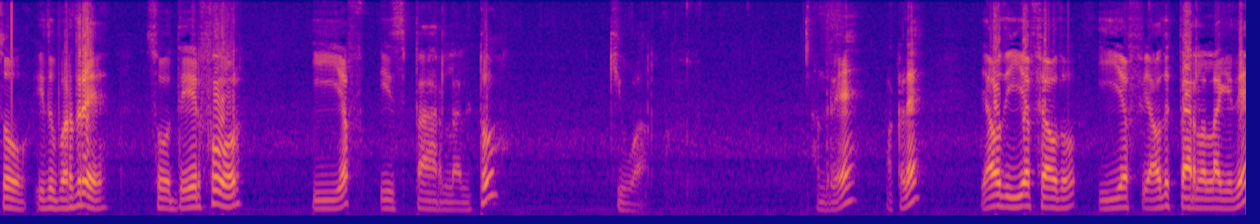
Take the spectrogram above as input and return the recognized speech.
ಸೊ ಇದು ಬರೆದ್ರೆ so therefore E F is parallel to Q R ಅಂದರೆ, ಮಕ್ಕಳೇ, ಯಾವುದು ಇ ಎಫ್ ಯಾವುದು? ಇ ಎಫ್ ಯಾವುದಕ್ಕೆ ಪ್ಯಾರಲಲ್ ಆಗಿದೆ?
